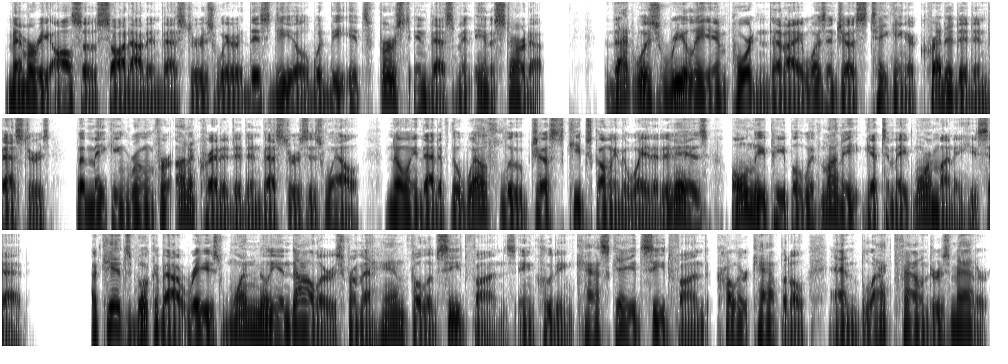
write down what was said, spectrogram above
Memory also sought out investors where this deal would be its first investment in a startup. That was really important that I wasn't just taking accredited investors, but making room for unaccredited investors as well, knowing that if the wealth loop just keeps going the way that it is, only people with money get to make more money, he said. A kid's book about raised $1 million from a handful of seed funds, including Cascade Seed Fund, Color Capital, and Black Founders Matter.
